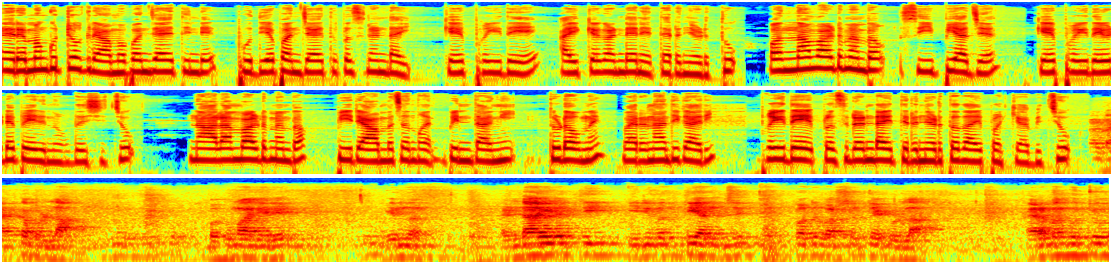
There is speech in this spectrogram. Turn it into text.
എരമംകുറ്റൂർ ഗ്രാമപഞ്ചായത്തിന്റെ പുതിയ പഞ്ചായത്ത് പ്രസിഡന്റായി കെ പ്രീതയെ ഐക്യകണ്ഠേനെ തെരഞ്ഞെടുത്തു. ഒന്നാം ward member C P Ajayan K പ്രീതയുടെ പേര് നിർദ്ദേശിച്ചു. നാലാം വാർഡ് മെമ്പർ പി രാമചന്ദ്രൻ പിന്താങ്ങി തുടർന്ന് വരണാധികാരി പ്രീതയെ പ്രസിഡന്റായി തിരഞ്ഞെടുത്തതായി പ്രഖ്യാപിച്ചു. അടക്കമുള്ള ബഹുമാന്യരെ ഇന്ന് രണ്ടായിരത്തി ഇരുപത്തി അഞ്ച് മുപ്പത് വർഷത്തേക്കുള്ള എറമംകുറ്റൂർ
